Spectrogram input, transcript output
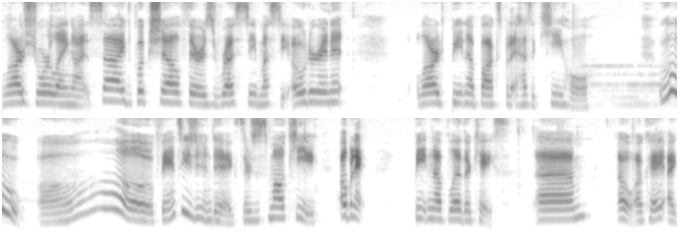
Large drawer laying on its side. Bookshelf. There is rusty, musty odor in it. Large beaten up box, but it has a keyhole. Ooh! Oh! Fancy shindigs. There's a small key. Open it! Beaten up leather case. Um. Oh, okay. I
